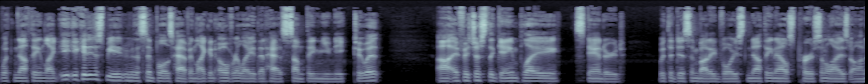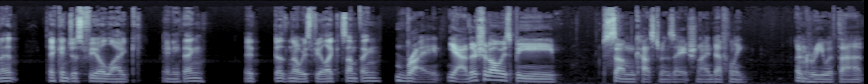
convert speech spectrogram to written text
with nothing like it, it could just be even as simple as having like an overlay that has something unique to it. Uh, if it's just the gameplay standard with the disembodied voice, nothing else personalized on it, it can just feel like anything. It doesn't always feel like something. Right. Yeah, there should always be some customization. I definitely Hmm. agree with that.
